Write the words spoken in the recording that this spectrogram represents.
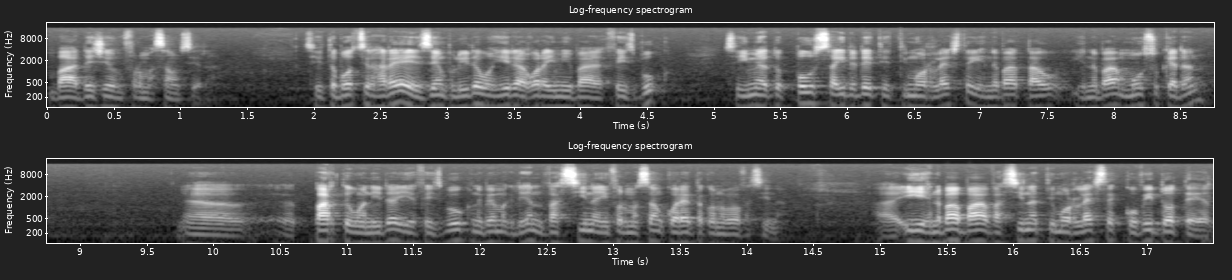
ba deixa informação sira. Se te pode ser exemplo ida, agora em Facebook, se ime to post saída de Timor Leste e neba tau e neba moço quedan uh, parte unida e Facebook neba maglian vacina informação correta com nova vacina. E neba ba vacina Timor Leste covid.tl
